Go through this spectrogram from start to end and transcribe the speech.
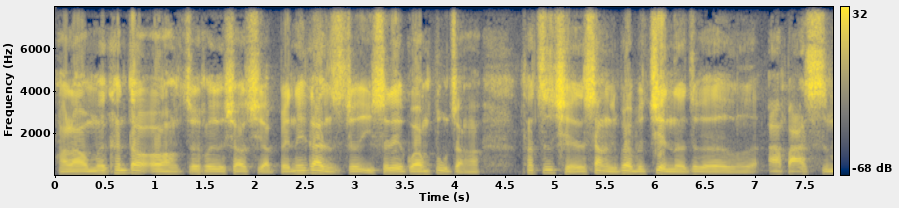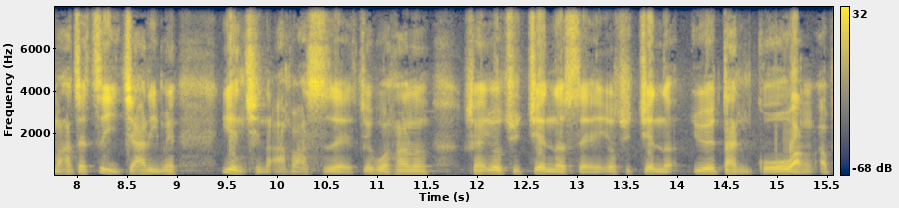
好了，我们看到哦，最后一个消息啊，Benny g a n s 就是以色列国防部长啊，他之前上礼拜不是见了这个阿巴斯嘛？他在自己家里面宴请了阿巴斯，诶，结果他呢，现在又去见了谁？又去见了约旦国王阿卜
